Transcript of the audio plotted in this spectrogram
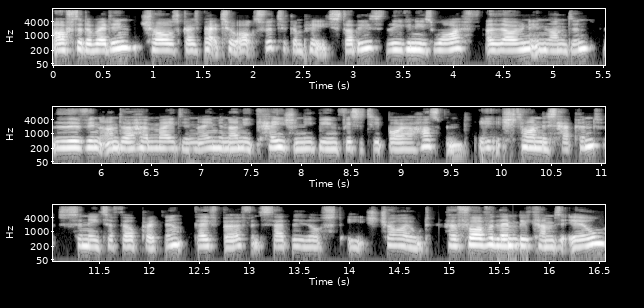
After the wedding, Charles goes back to Oxford to complete his studies, leaving his wife alone in London, living under her maiden name and only occasionally being visited by her husband. Each time this happened, Sunita fell pregnant, gave gave birth and sadly lost each child. Her father then becomes ill.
